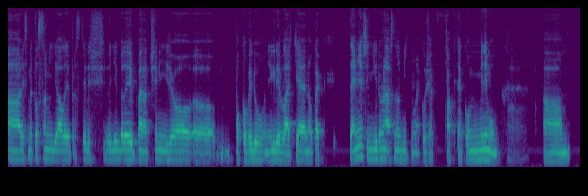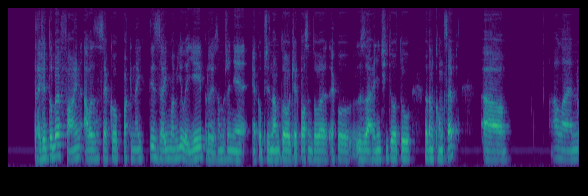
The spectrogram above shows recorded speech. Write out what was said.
a když jsme to sami dělali, prostě když lidi byli úplně nadšený, že jo, eh, po covidu někdy v létě, no tak téměř nikdo nás neodmítnul, jakože fakt jako minimum. Um, takže to bude fajn, ale zase jako pak najít ty zajímavý lidi, protože samozřejmě jako přiznám to, čerpal jsem tohle jako z zahraničí, to, tu, ten koncept, uh, ale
